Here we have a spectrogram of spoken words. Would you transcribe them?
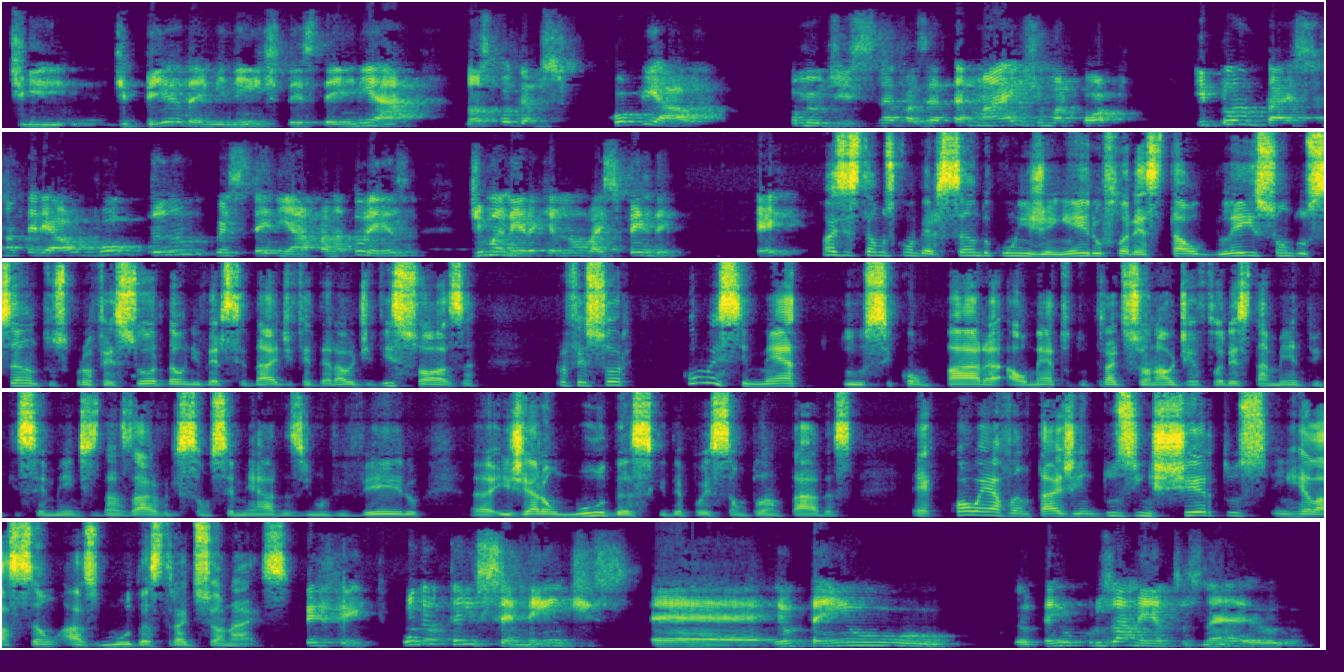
de, de perda iminente desse DNA, nós podemos copiá-la, como eu disse, né? Fazer até mais de uma cópia e plantar esse material voltando com esse DNA para a natureza, de maneira que ele não vai se perder. Okay? Nós estamos conversando com o engenheiro florestal Gleison dos Santos, professor da Universidade Federal de Viçosa. Professor, como esse método se compara ao método tradicional de reflorestamento em que sementes das árvores são semeadas em um viveiro uh, e geram mudas que depois são plantadas? É, qual é a vantagem dos enxertos em relação às mudas tradicionais? Perfeito. Quando eu tenho sementes, é, eu tenho eu tenho cruzamentos, né? Eu,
